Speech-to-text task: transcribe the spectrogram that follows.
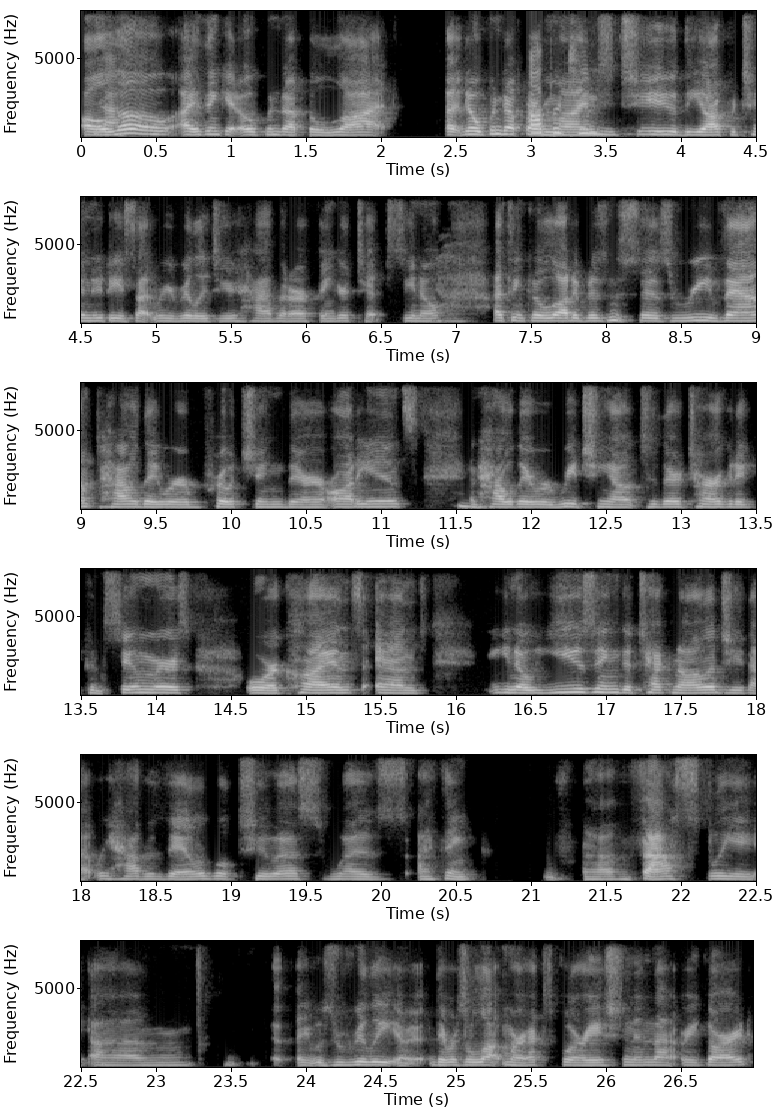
although yeah. i think it opened up a lot it opened up our minds to the opportunities that we really do have at our fingertips you know yeah. i think a lot of businesses revamped how they were approaching their audience mm-hmm. and how they were reaching out to their targeted consumers or clients and you know, using the technology that we have available to us was, I think, uh, vastly um, it was really uh, there was a lot more exploration in that regard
